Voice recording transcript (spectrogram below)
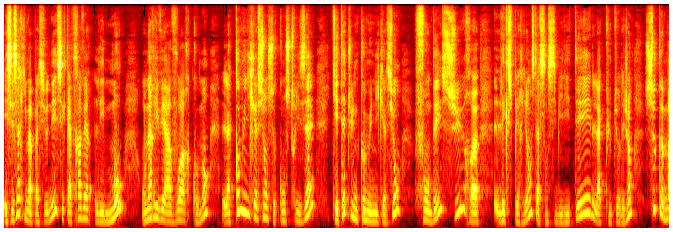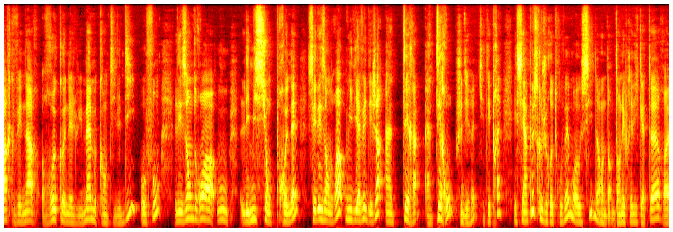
et c'est ça qui m'a passionné, c'est qu'à travers les mots, on arrivait à voir comment la communication se construisait, qui était une communication fondée sur euh, l'expérience, la sensibilité, la culture des gens, ce que Marc Vénard reconnaît lui-même quand il dit, au fond, les endroits où les missions prenaient, c'est les endroits où il y avait déjà un terrain, un terreau, je dirais, qui était prêt. Et c'est un peu ce que je retrouvais moi aussi dans, dans, les prédicateurs euh,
